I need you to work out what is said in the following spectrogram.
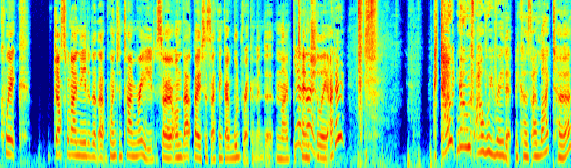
quick, just what I needed at that point in time read. So on that basis, I think I would recommend it. And I potentially, I don't, I don't know if I'll reread it because I liked her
